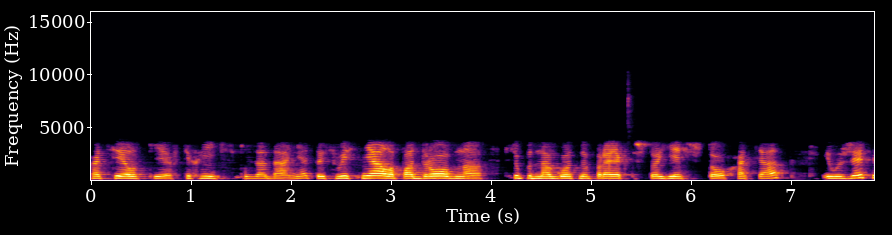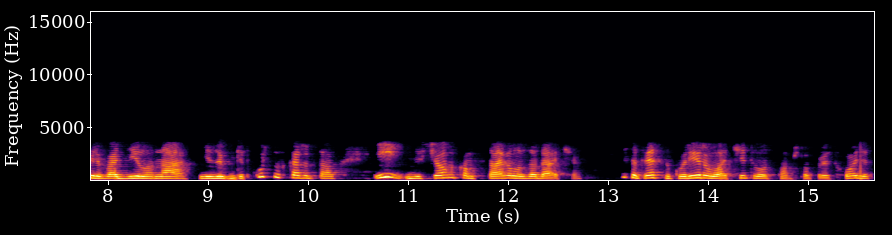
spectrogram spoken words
хотелки в технические задания, то есть выясняла подробно всю подноготную проекта, что есть, что хотят, и уже переводила на язык GetCourse а, скажем так, и девчонкам ставила задачи. И, соответственно, курировала, отчитывалась там, что происходит,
